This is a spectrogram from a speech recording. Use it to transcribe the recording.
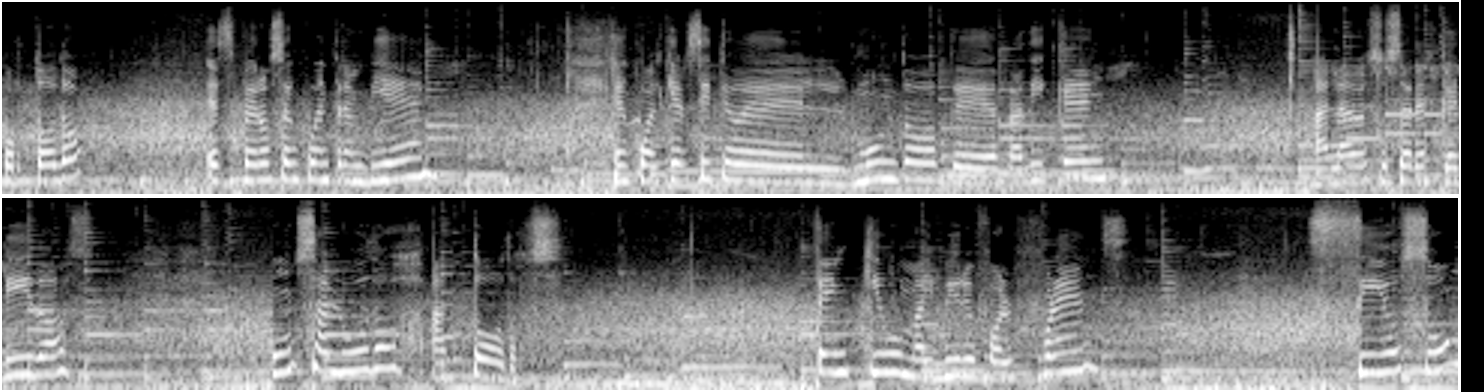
por todo. Espero se encuentren bien en cualquier sitio del mundo que radiquen al lado de sus seres queridos. Un saludo a todos. Thank you, my beautiful friends. See you soon.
